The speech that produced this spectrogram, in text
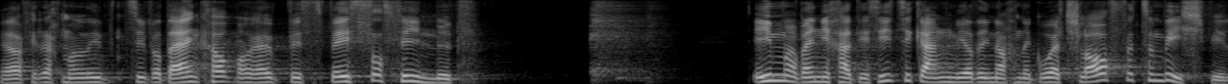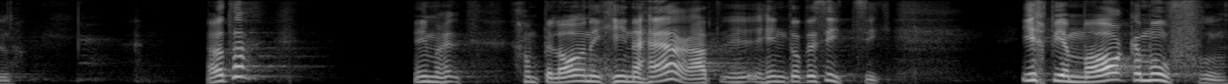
Ja, vielleicht mal zu überdenken, ob man etwas Besseres findet. Immer wenn ich an die Sitzung gehe, werde ich nachher gut schlafen, zum Beispiel. Oder? Immer kommt Belohnung hinterher, hinter der Sitzung. Ich bin am Morgenmuffel.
